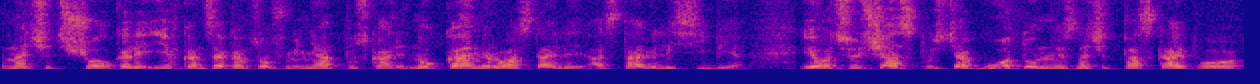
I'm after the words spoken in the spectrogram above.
значит, щелкали и в конце концов меня отпускали. Но камеру оставили, оставили себе. И вот сейчас, спустя год, он мне, значит, по скайпу,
